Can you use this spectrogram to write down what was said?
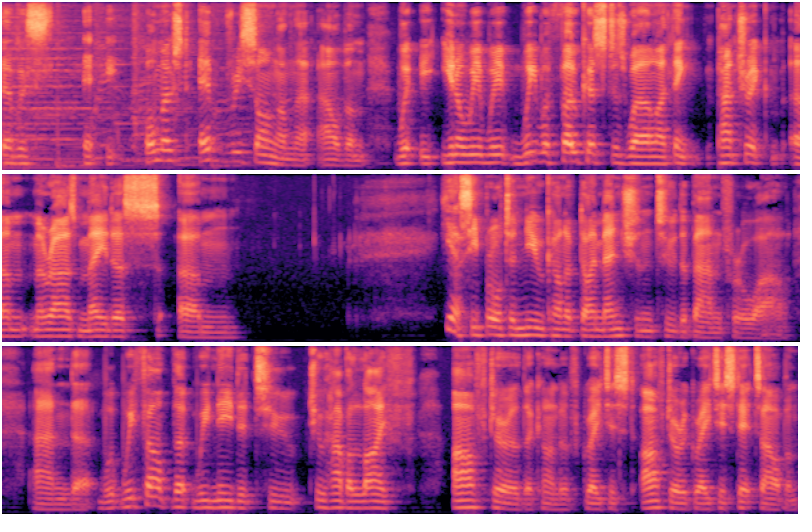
There was it, it, almost every song on that album. We, you know, we, we we were focused as well. I think Patrick um, Moraz made us. Um, yes, he brought a new kind of dimension to the band for a while, and uh, we felt that we needed to to have a life after the kind of greatest after a greatest hits album.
